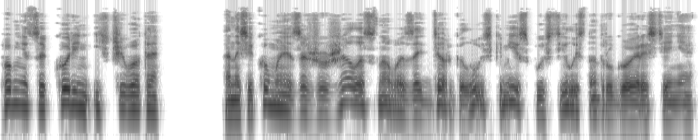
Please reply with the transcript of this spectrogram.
помнится корень из чего-то, а насекомое зажужжало снова, задергало усиками и спустилось на другое растение,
